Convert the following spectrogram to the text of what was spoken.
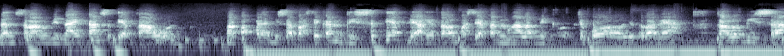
dan selalu dinaikkan setiap tahun maka saya bisa pastikan di setiap di akhir tahun pasti akan mengalami jebol gitu kan ya. Kalau bisa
